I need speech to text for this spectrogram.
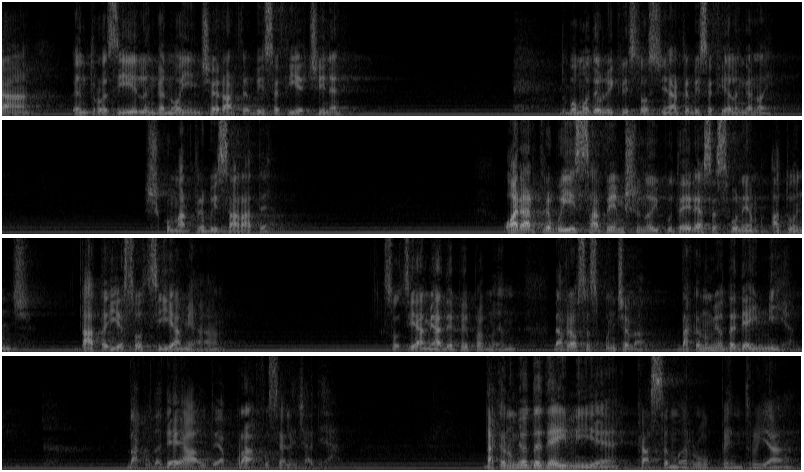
într-o zi, lângă noi în cer, ar trebui să fie cine? După modelul lui Hristos, cine ar trebui să fie lângă noi? Și cum ar trebui să arate? Oare ar trebui să avem și noi puterea să spunem atunci, Tată, e soția mea, soția mea de pe pământ, dar vreau să spun ceva, dacă nu mi-o dădeai mie, dacă o dădeai altuia, praful se alegea de ea. Dacă nu mi-o dădeai mie ca să mă rog pentru ea,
